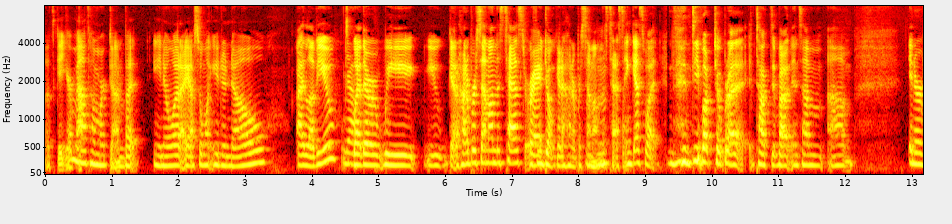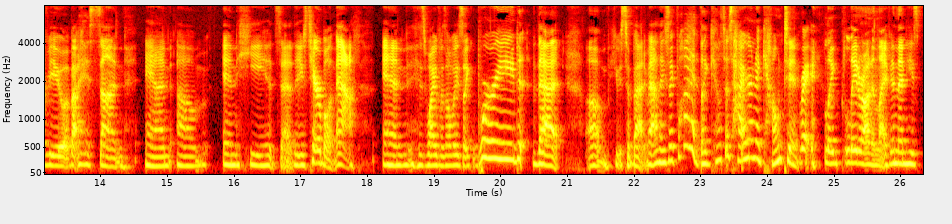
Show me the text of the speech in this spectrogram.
let's get your math homework done. But you know what? I also want you to know I love you, Yeah. whether we you get 100% on this test or if you don't get 100% on this test. And guess what? Deepak Chopra talked about in some um, interview about his son and um and he had said that he was terrible at math and his wife was always like worried that um he was so bad at math and he's like what like he'll just hire an accountant Right. like later on in life and then he's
